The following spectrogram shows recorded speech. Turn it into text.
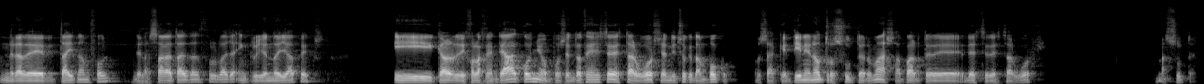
no era de Titanfall, de la saga Titanfall, vaya, incluyendo ya Apex. Y claro, le dijo la gente, ah, coño, pues entonces este de Star Wars. Y han dicho que tampoco. O sea, que tienen otro shooter más, aparte de, de este de Star Wars. Más shooter.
